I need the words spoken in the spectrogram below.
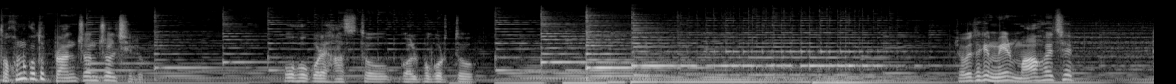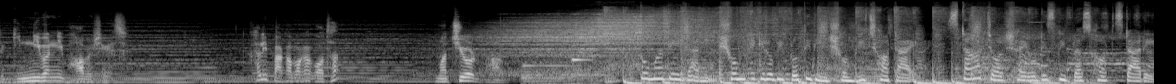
তখন কত প্রাণচঞ্চল ছিল। হো হো করে হাসতো, গল্প করতো। যবে থেকে মেয়ের মা হয়েছে, একটা গিন্নি বান্নি ভাব এসে গেছে। খালি পাকা পাকা কথা ম্যাচিওর ভাব। তোমাদের জানি সোম থেকে রবি প্রতিদিন সন্ধে ছটায়, স্টার জলসায় ও ডিসনি প্লাস হটস্টারে।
